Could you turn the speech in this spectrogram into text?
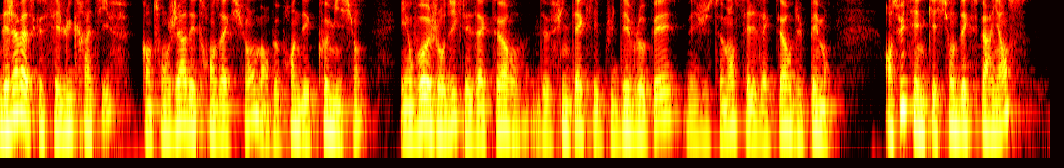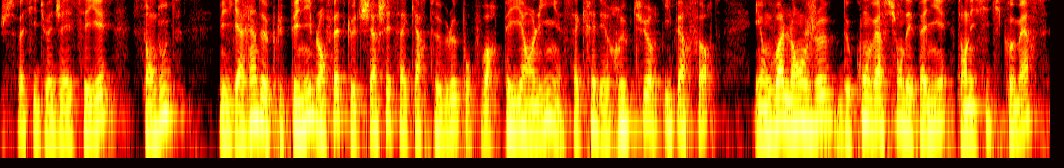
Déjà parce que c'est lucratif. Quand on gère des transactions, ben, on peut prendre des commissions. Et on voit aujourd'hui que les acteurs de fintech les plus développés, ben, justement, c'est les acteurs du paiement. Ensuite, c'est une question d'expérience. Je ne sais pas si tu as déjà essayé, sans doute. Mais il n'y a rien de plus pénible en fait que de chercher sa carte bleue pour pouvoir payer en ligne. Ça crée des ruptures hyper fortes. Et on voit l'enjeu de conversion des paniers dans les sites e-commerce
